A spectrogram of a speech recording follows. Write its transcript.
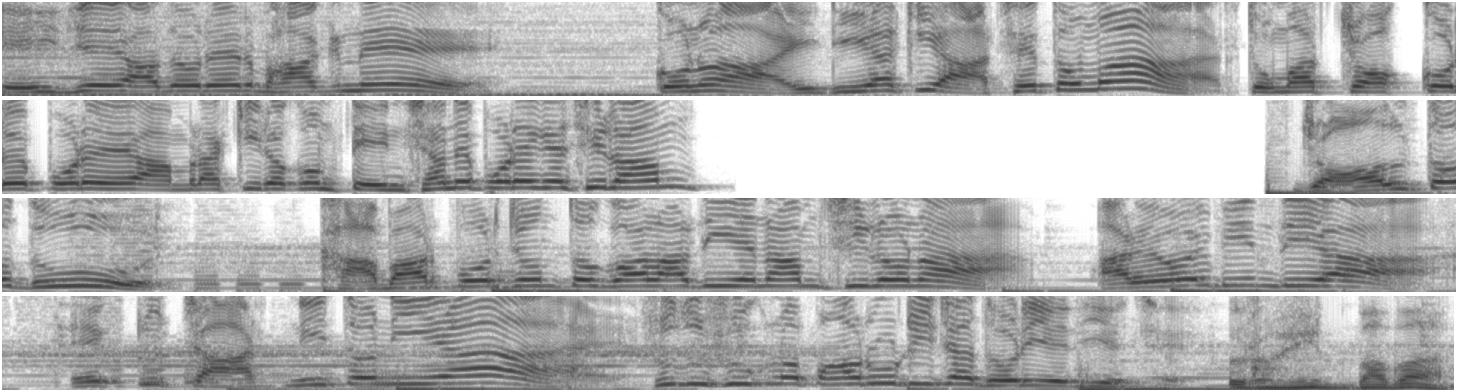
এই যে আদরের ভাগ্নে কোনো আইডিয়া কি আছে তোমার? তোমার চক্করে পড়ে আমরা কীরকম টেনশনে পড়ে গেছিলাম? জল তো দূর খাবার পর্যন্ত গলা দিয়ে নাম ছিল না। আরে ওই বিন্দিয়া একটু চাটনি তো নিয়ে আয়। শুধু শুকনো পাউরুটিটা ধরিয়ে দিয়েছে। রোহিত বাবা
